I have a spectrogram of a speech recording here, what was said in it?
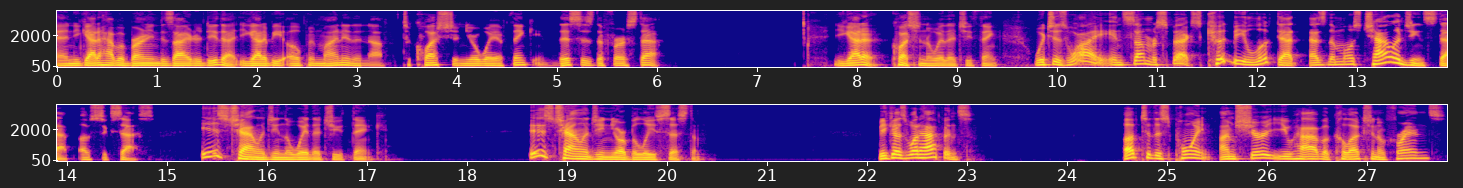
And you got to have a burning desire to do that. You got to be open minded enough to question your way of thinking. This is the first step. You got to question the way that you think, which is why, in some respects, could be looked at as the most challenging step of success. Is challenging the way that you think, is challenging your belief system. Because what happens? Up to this point, I'm sure you have a collection of friends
